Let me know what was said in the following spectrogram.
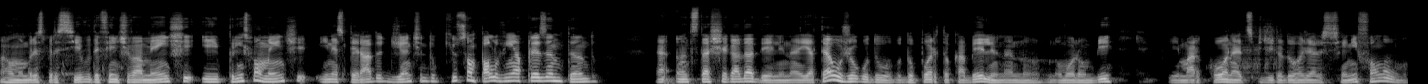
é um número expressivo, definitivamente, e principalmente inesperado diante do que o São Paulo vinha apresentando né, antes da chegada dele, né? E até o jogo do, do Puerto Cabello, né, no, no Morumbi, que marcou né, a despedida do Rogério Ceni, foi um,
